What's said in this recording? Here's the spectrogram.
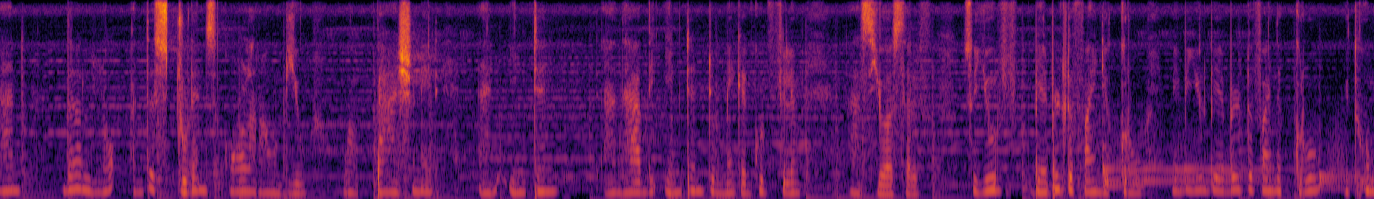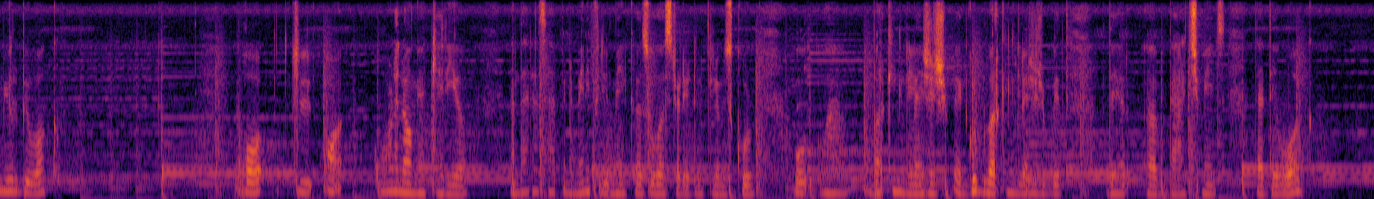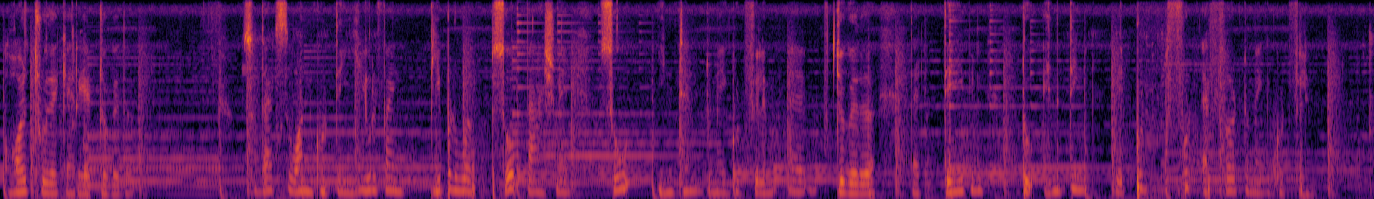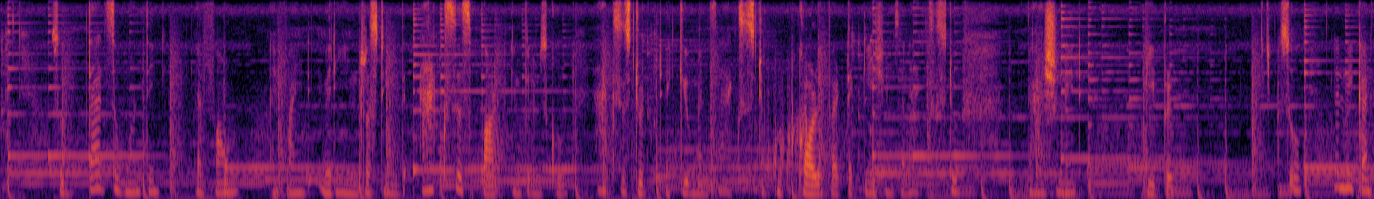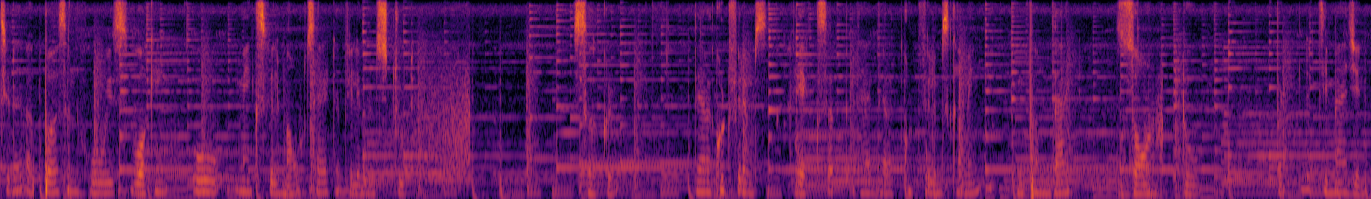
and there are lo- and the students all around you who are passionate and intent and have the intent to make a good film as yourself. So you'll be able to find your crew. Maybe you'll be able to find the crew with whom you'll be work for all along your career and that has happened to many filmmakers who have studied in film school who, who have working relationship a good working relationship with their uh, batchmates that they work all through their career together. So that's one good thing. You'll find people who are so passionate so intent to make good film uh, together that they will do anything they put full effort to make a good film. So that's the one thing i found i find very interesting access part in film school access to equipments access to good qualified technicians and access to passionate people. So let me consider a person who is working who makes film outside a film institute circle. There are good films i accept that there are good films coming from that zone too. But let's imagine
